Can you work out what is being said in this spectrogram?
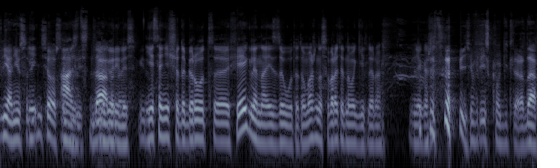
Не, они и... все а, договорились. Да, да. Если они еще доберут э, Фейглина из Заута, то можно собрать одного Гитлера мне кажется. Еврейского Гитлера, да.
